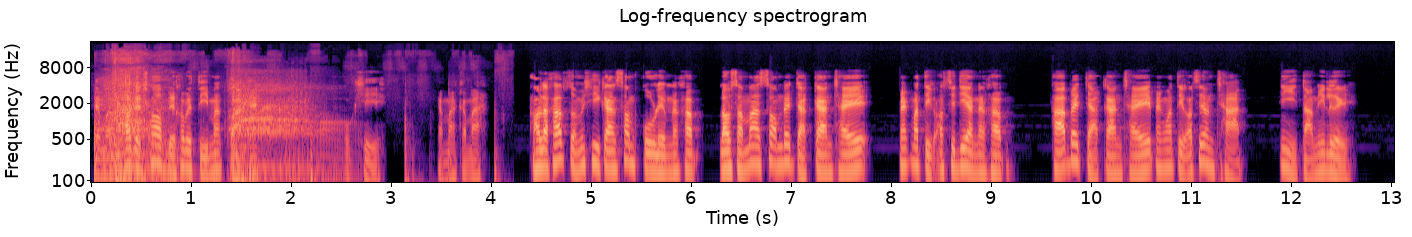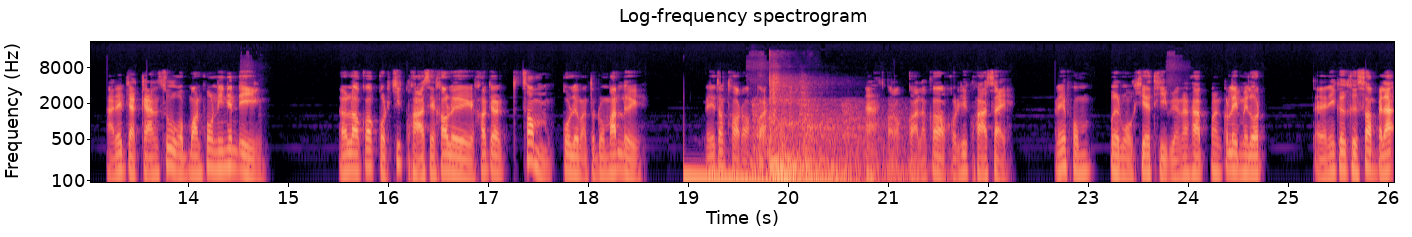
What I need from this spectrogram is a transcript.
แต่มันเขาจะชอบเดินเข้าไปตีมากกว่าฮะโอเค กลับมากลับมา เอาละครับ ส่วนวิธีการซ่อมโกเลมนะครับ เราสามารถซ่อมได้จากการใช้แมกมาติกออสซิเดียนนะครับคราฟได้จากการใช้แมกมาติกออสซิเดียนชาร์ดนี่ตามนี้เลย หาได้จากการสู้กับบอลพวกนี้นั่นเอง แล้วเราก็กดคลิกขวาใส่เขาเลย เขาจะซ่อมโกเลมอัตโนมัติเลยอันนี้ต้องถอดออกก่อน อ่าถอดออกก่อนแล้วก็กดคลิกขวาใส่ อันนี้ผมเปิดโหมดครีเอทีฟแล้วนะครับ มันก็เลยไม่ลด แต่อันนี้ก็คือซ่อมไปละ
